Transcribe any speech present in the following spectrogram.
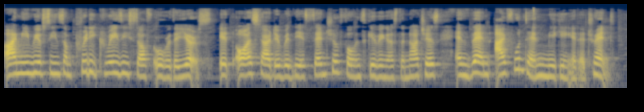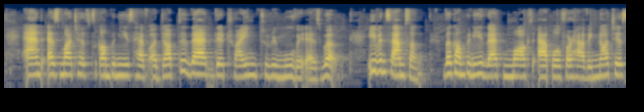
I mean, we have seen some pretty crazy stuff over the years. It all started with the essential phones giving us the notches and then iPhone 10 making it a trend. And as much as companies have adopted that, they're trying to remove it as well. Even Samsung, the company that mocked Apple for having notches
